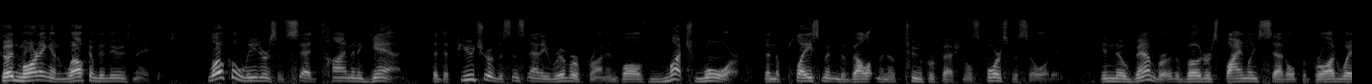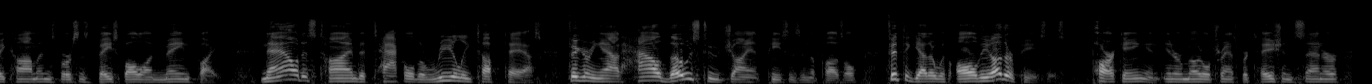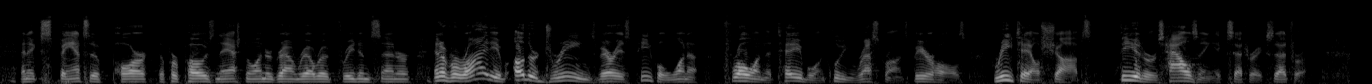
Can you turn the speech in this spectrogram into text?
Good morning and welcome to Newsmakers. Local leaders have said time and again that the future of the Cincinnati riverfront involves much more than the placement and development of two professional sports facilities. In November, the voters finally settled the Broadway Commons versus Baseball on Main fight. Now it is time to tackle the really tough task, figuring out how those two giant pieces in the puzzle fit together with all the other pieces parking, an intermodal transportation center, an expansive park, the proposed National Underground Railroad Freedom Center, and a variety of other dreams various people want to throw on the table, including restaurants, beer halls, retail shops, theaters, housing, etc., etc.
